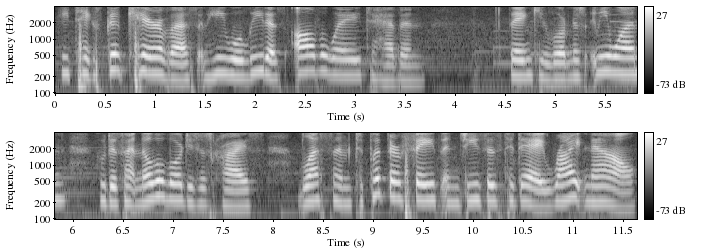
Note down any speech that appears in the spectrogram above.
He takes good care of us and he will lead us all the way to heaven. Thank you, Lord. And there's anyone who does not know the Lord Jesus Christ, bless them to put their faith in Jesus today, right now,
